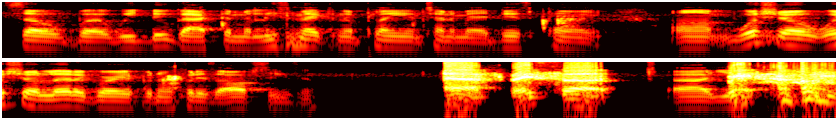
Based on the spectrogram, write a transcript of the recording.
So, but we do got them at least making the play-in tournament at this point. Um, what's your what's your letter grade for them for this offseason? F, they suck. Uh, yeah,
